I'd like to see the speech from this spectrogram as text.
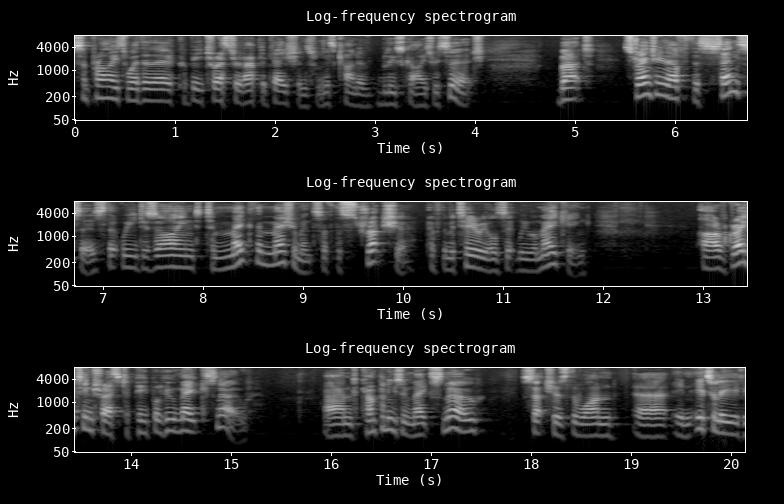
surprised whether there could be terrestrial applications from this kind of blue skies research. But strangely enough, the sensors that we designed to make the measurements of the structure of the materials that we were making are of great interest to people who make snow. And companies who make snow, such as the one uh, in Italy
